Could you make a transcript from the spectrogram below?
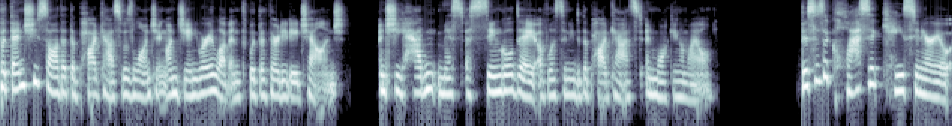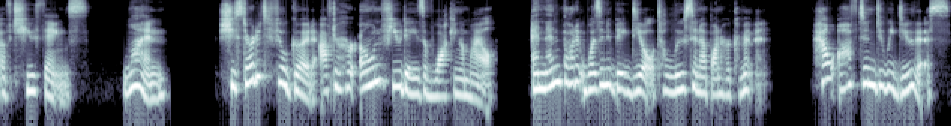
But then she saw that the podcast was launching on January 11th with the 30 day challenge, and she hadn't missed a single day of listening to the podcast and walking a mile. This is a classic case scenario of two things. One, she started to feel good after her own few days of walking a mile and then thought it wasn't a big deal to loosen up on her commitment. How often do we do this?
